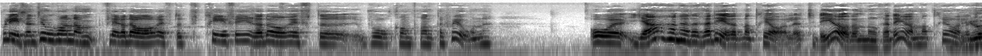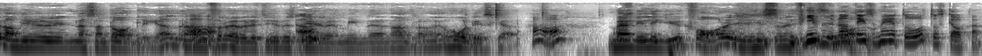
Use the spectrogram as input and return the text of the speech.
Polisen tog honom flera dagar efter, tre, fyra dagar efter vår konfrontation. Och ja, han hade raderat materialet. Det gör de, de raderar Det materialet. gör de ju nästan dagligen. Ja. Han för över det till USB-minnen och andra hårddiskar. Ja, Men det ligger ju kvar i historiken. finns det någonting som heter återskapa?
